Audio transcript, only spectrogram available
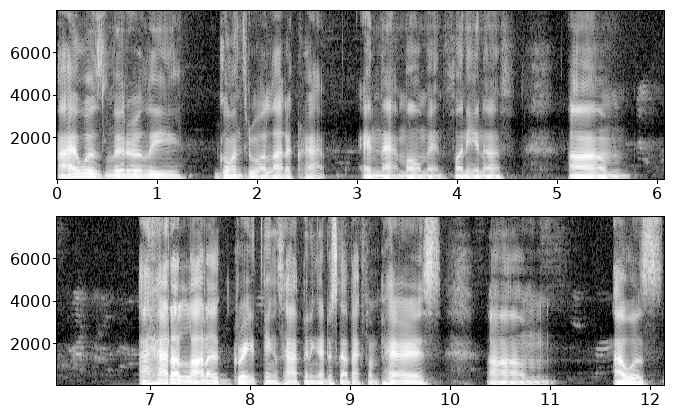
I was literally going through a lot of crap in that moment. Funny enough, um, I had a lot of great things happening. I just got back from Paris. Um, I was,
